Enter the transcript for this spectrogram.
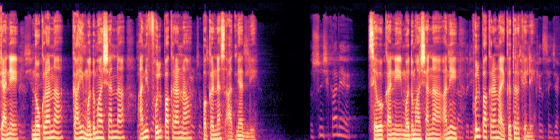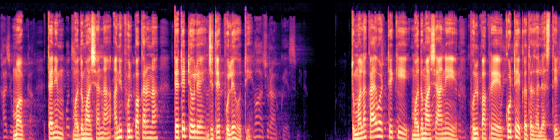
त्याने नोकरांना काही मधमाशांना आणि फुलपाखरांना पकडण्यास आज्ञा दिली. सेवकांनी मधमाशांना आणि फुलपाखरांना एकत्र केले. मग त्याने मधमाशांना आणि फुलपाखरांना तेथे ठेवले जिथे फुले होती. तुम्हाला काय वाटते की मधमाशा आणि फुलपाखरे कुठे एकत्र झाले असतील?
